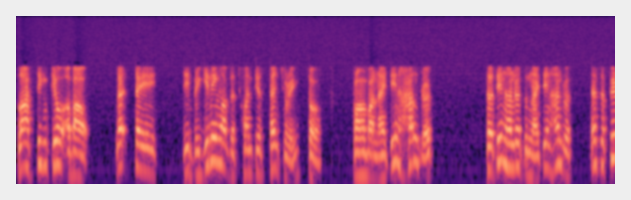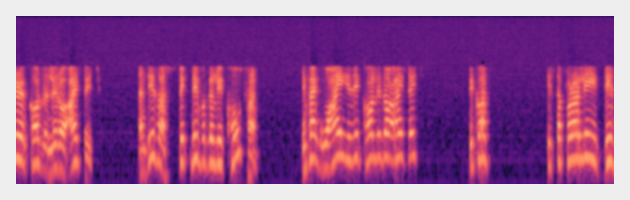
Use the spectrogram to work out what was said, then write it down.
lasting till about let's say the beginning of the 20th century, so from about 1900 1300 to 1900, there's a period called the Little Ice Age. And these are significantly cold times. In fact, why is it called Little Ice Age? Because it's apparently this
